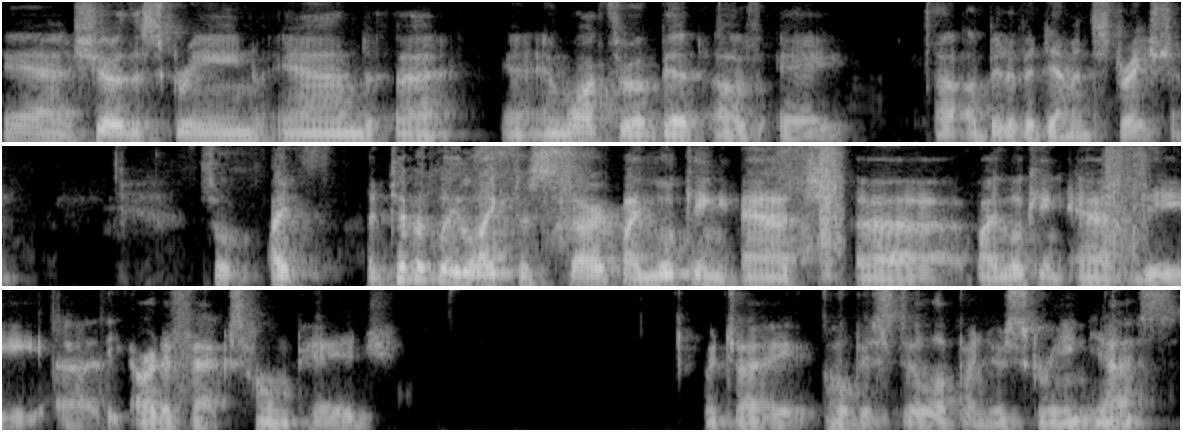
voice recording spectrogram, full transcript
and share the screen and, uh, and walk through a bit of a, a bit of a demonstration. So I, I typically like to start by looking at, uh, by looking at the, uh, the artifacts homepage, which I hope is still up on your screen, yes?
